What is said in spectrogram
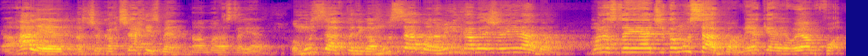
A Hallel az csak a sáhrizben marasztalja el. A Muszáf pedig a Muszáfban, a Minchában és a Nilában. Marasztalja el csak a Muszáfban. Miért kell olyan, fo-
